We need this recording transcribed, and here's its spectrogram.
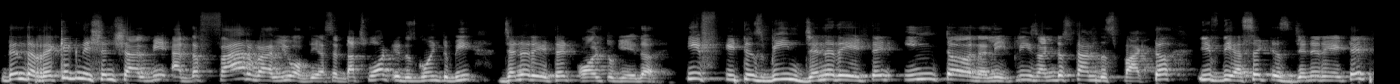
then the recognition shall be at the fair value of the asset. That's what it is going to be generated altogether. If it is being generated internally, please understand this factor. If the asset is generated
